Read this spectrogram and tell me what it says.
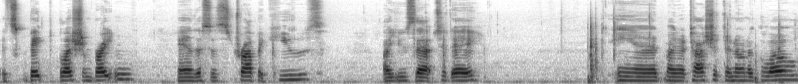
It's Baked Blush and Brighten, and this is Tropic Hues. I use that today. And my Natasha Denona Glow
